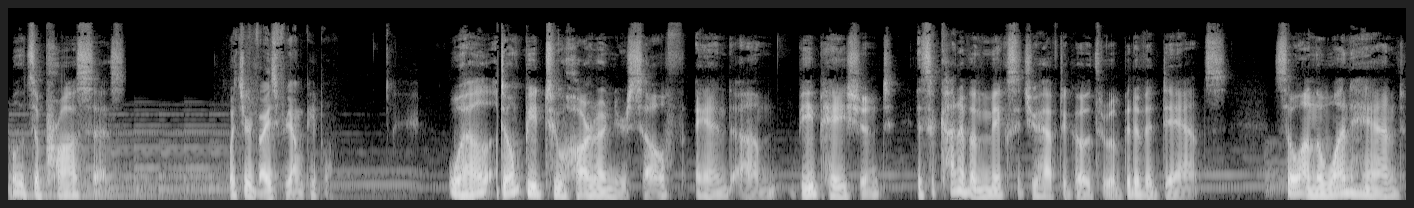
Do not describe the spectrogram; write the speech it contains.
Well, it's a process. What's your advice for young people? Well, don't be too hard on yourself and um, be patient. It's a kind of a mix that you have to go through, a bit of a dance. So, on the one hand,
